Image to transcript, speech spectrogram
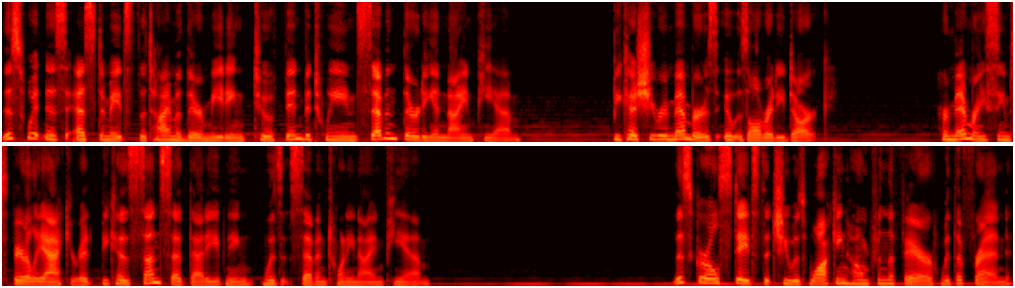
This witness estimates the time of their meeting to have been between 7:30 and 9 p.m. because she remembers it was already dark. Her memory seems fairly accurate because sunset that evening was at 7:29 p.m. This girl states that she was walking home from the fair with a friend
